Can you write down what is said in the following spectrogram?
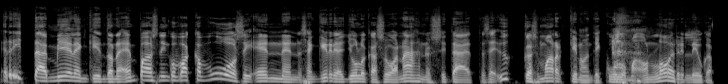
erittäin mielenkiintoinen. Enpä olisi niin vaikka vuosi ennen sen kirjan julkaisua nähnyt sitä, että se ykkösmarkkinointikulma on loirin liukat,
